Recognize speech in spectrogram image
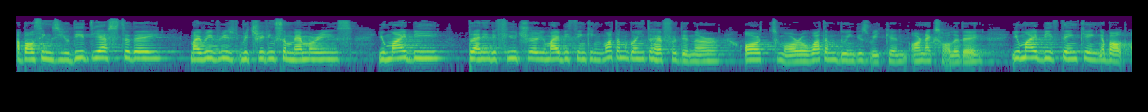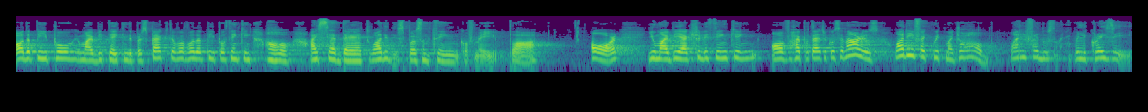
about things you did yesterday, might be retrieving some memories. You might be planning the future. You might be thinking what I'm going to have for dinner, or tomorrow, what I'm doing this weekend, or next holiday. You might be thinking about other people. You might be taking the perspective of other people, thinking, oh, I said that. What did this person think of me? Blah. Or you might be actually thinking of hypothetical scenarios. What if I quit my job? What if I do something really crazy?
